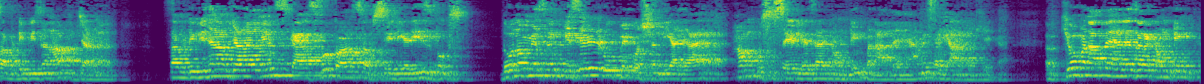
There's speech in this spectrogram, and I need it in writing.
sub division of journal sub division of journal means cash book और सब्सिडियरीज बुक्स दोनों में से किसी भी रूप में क्वेश्चन दिया जाए, हम उससे लेजर अकाउंटिंग बनाते हैं। हमेशा याद रखिएगा। क्यों बनाते हैं लेजर अकाउंटिंग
